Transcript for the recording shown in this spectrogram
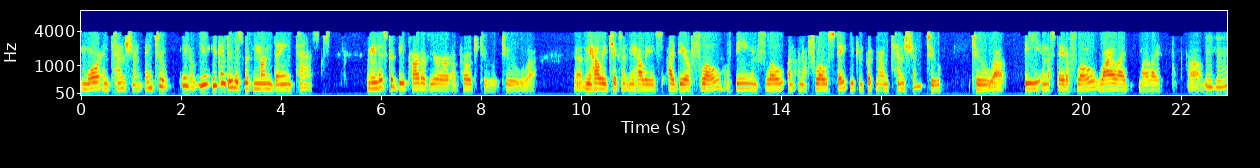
more intention into you know you you can do this with mundane tasks. I mean, this could be part of your approach to to uh, uh, Mihaly Csikszentmihalyi's idea of flow, of being in flow, in a flow state. You can put more intention to to uh, be in a state of flow while I while I um, mm-hmm.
